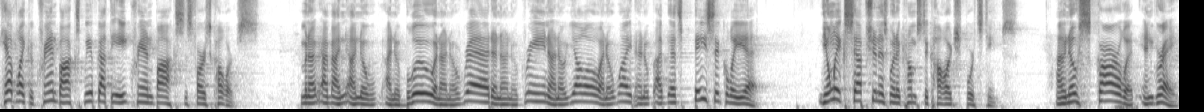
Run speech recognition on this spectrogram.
have like a crayon box. We have got the eight crayon box as far as colors. I mean, I, I, I, know, I know blue, and I know red, and I know green, I know yellow, I know white. I know I, that's basically it. The only exception is when it comes to college sports teams. I know scarlet and gray.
